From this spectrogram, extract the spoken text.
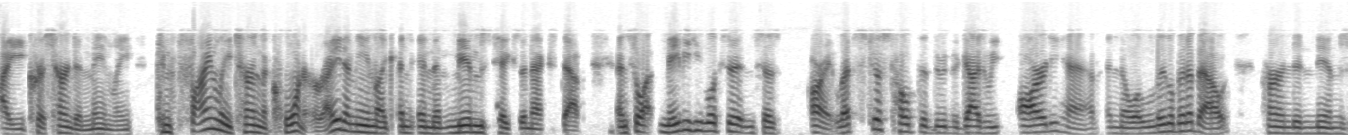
i.e. Chris Herndon mainly, can finally turn the corner, right? I mean, like, and, and that Mims takes the next step. And so maybe he looks at it and says, all right, let's just hope that the, the guys we already have and know a little bit about – Herndon, Mims,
